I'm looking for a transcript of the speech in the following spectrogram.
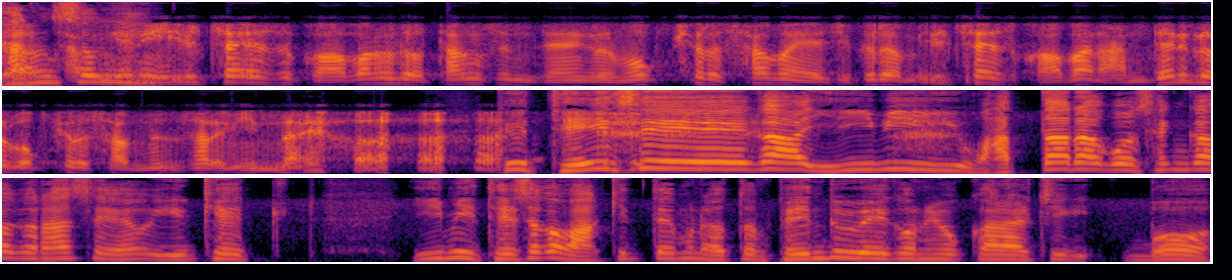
가능성이 당연히 1차에서 과반으로 당선되는 걸 목표로 삼아야지. 그럼 1차에서 과반 안 되는 걸 목표로 삼는 사람이 있나요? 그 대세가 이미 왔다라고 생각을 하세요. 이렇게 이미 대세가 왔기 때문에 어떤 밴드웨건 효과랄지 뭐,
